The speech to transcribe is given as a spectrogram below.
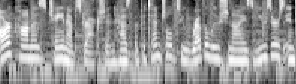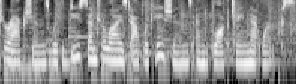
Arcana's chain abstraction has the potential to revolutionize users' interactions with decentralized applications and blockchain networks.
